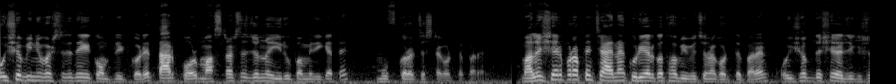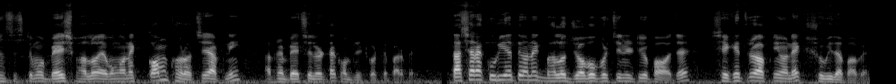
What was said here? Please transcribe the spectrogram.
ওইসব ইউনিভার্সিটি থেকে কমপ্লিট করে তারপর মাস্টার্সের জন্য ইউরোপ, আমেরিকাতে মুভ করার চেষ্টা করতে পারেন। মালয়েশিয়ার পর আপনি চায়না, কোরিয়ার কথাও বিবেচনা করতে পারেন। ওইসব দেশের এডুকেশন সিস্টেমও বেশ ভালো এবং অনেক কম খরচে আপনি আপনার ব্যাচেলরটা কমপ্লিট করতে পারবেন। তাছাড়া কোরিয়াতে অনেক ভালো জব অপরচুনিটিও পাওয়া যায়, সেক্ষেত্রেও আপনি অনেক সুবিধা পাবেন।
